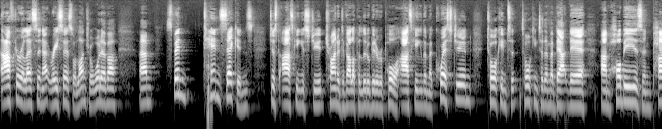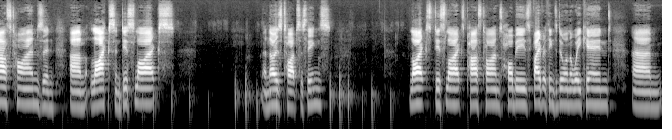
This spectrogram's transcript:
after a lesson, at recess or lunch or whatever, um, spend 10 seconds just asking a student, trying to develop a little bit of rapport, asking them a question, talking to, talking to them about their um, hobbies and pastimes and um, likes and dislikes and those types of things. Likes, dislikes, pastimes, hobbies, favourite thing to do on the weekend, um,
